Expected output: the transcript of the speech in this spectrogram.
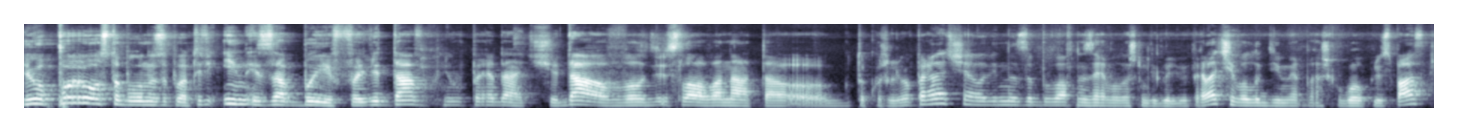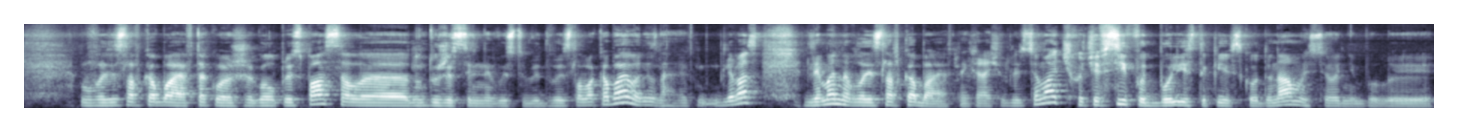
Його просто було не зупинити. Він і забив, віддав його передачу. Дав Владислава Ваната також гольову передачу, але він не забував на Волошин дві гольові передачі. Володимир Брашко гол плюс пас. Владислав Кабаєв також гол плюс пас, але ну, дуже сильний виступ від Владислава Кабаєва. Не знаю, як для вас. Для мене Владислав Кабаєв найкращий для цього матчу. Хоча всі футболісти київського Динамо сьогодні були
